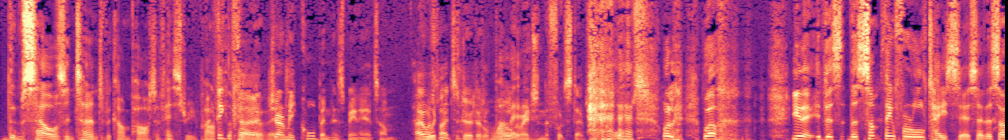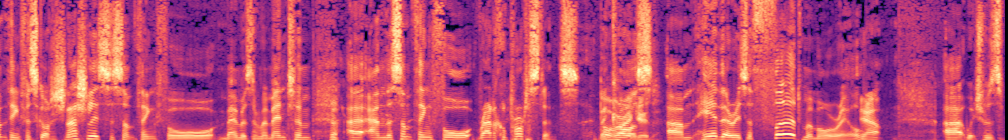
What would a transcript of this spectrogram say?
themselves in turn to become part of history, part I think of the flow uh, of. Jeremy Corbyn has been here, Tom. I, I always like to do a little well, it- pilgrimage in the footsteps of well, well, you know, there's, there's something for all tastes here. So there's something for Scottish nationalists, there's something for members of Momentum, uh, and there's something for radical Protestants. Oh, Because good. um, here there is a third memorial, yeah, uh, which was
